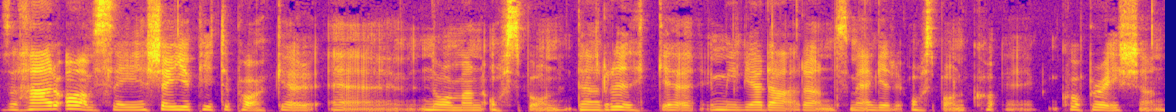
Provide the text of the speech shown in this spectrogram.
Så här avsäger sig ju Peter Parker eh, Norman Osborn, den rike miljardären som äger Osborn eh, Corporation,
